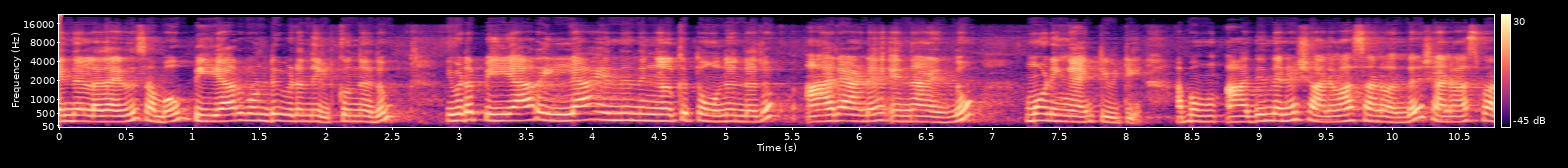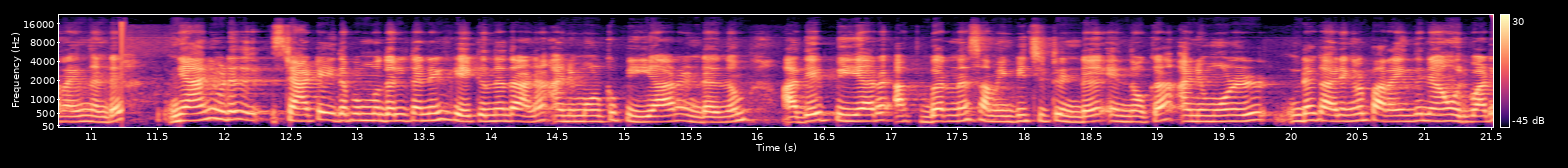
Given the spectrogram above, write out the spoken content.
എന്നുള്ളതായിരുന്നു സംഭവം. പി ആർ കൊണ്ട് ഇവിടെ നിൽക്കുന്നതും ഇവിടെ പി ആർ ഇല്ല എന്ന് നിങ്ങൾക്ക് തോന്നുന്നതും ആരാണ് എന്നായിരുന്നു മോർണിംഗ് ആക്ടിവിറ്റി അപ്പം ആദ്യം തന്നെ ഷാനവാസ് ആണ് വന്നത്. ഷാനവാസ് പറയുന്നുണ്ട് ഞാനിവിടെ സ്റ്റാർട്ട് ചെയ്തപ്പോൾ മുതൽ തന്നെ കേൾക്കുന്നതാണ് അനുമോൾക്ക് പി ആർ ഉണ്ടെന്നും അതേ പി ആർ അക്ബറിനെ സമീപിച്ചിട്ടുണ്ട് എന്നൊക്കെ അനുമോളിന്റെ കാര്യങ്ങൾ പറയുന്നത് ഞാൻ ഒരുപാട്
